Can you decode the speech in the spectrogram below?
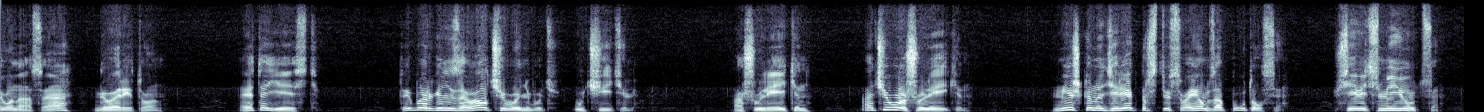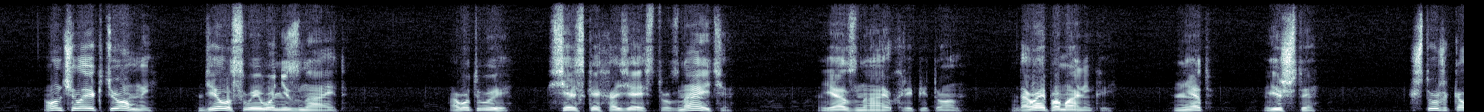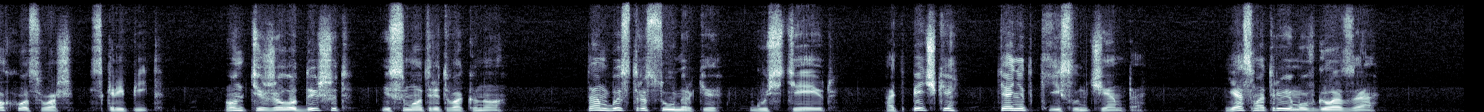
у нас, а?» — говорит он. «Это есть. Ты бы организовал чего-нибудь, учитель». «А Шулейкин?» «А чего Шулейкин?» «Мишка на директорстве своем запутался. Все ведь смеются. Он человек темный, дела своего не знает. А вот вы, сельское хозяйство, знаете?» «Я знаю», — хрипит он. «Давай по маленькой». «Нет? Ишь ты». Что же колхоз ваш скрипит? Он тяжело дышит и смотрит в окно. Там быстро сумерки густеют. От печки тянет кислым чем-то. Я смотрю ему в глаза.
